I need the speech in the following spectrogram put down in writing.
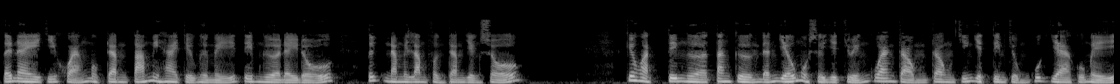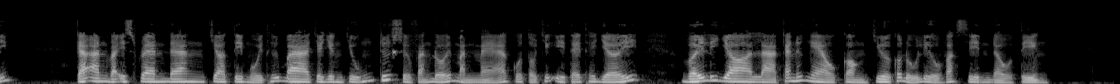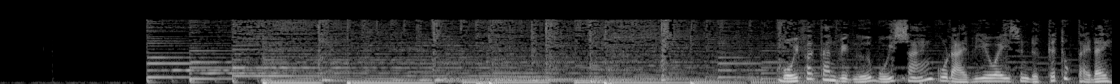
Tới nay, chỉ khoảng 182 triệu người Mỹ tiêm ngừa đầy đủ, tức 55% dân số. Kế hoạch tiêm ngừa tăng cường đánh dấu một sự dịch chuyển quan trọng trong chiến dịch tiêm chủng quốc gia của Mỹ. Cả Anh và Israel đang cho tiêm mũi thứ ba cho dân chúng trước sự phản đối mạnh mẽ của Tổ chức Y tế Thế giới, với lý do là các nước nghèo còn chưa có đủ liều vaccine đầu tiên. Buổi phát thanh Việt ngữ buổi sáng của đài VOA xin được kết thúc tại đây.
